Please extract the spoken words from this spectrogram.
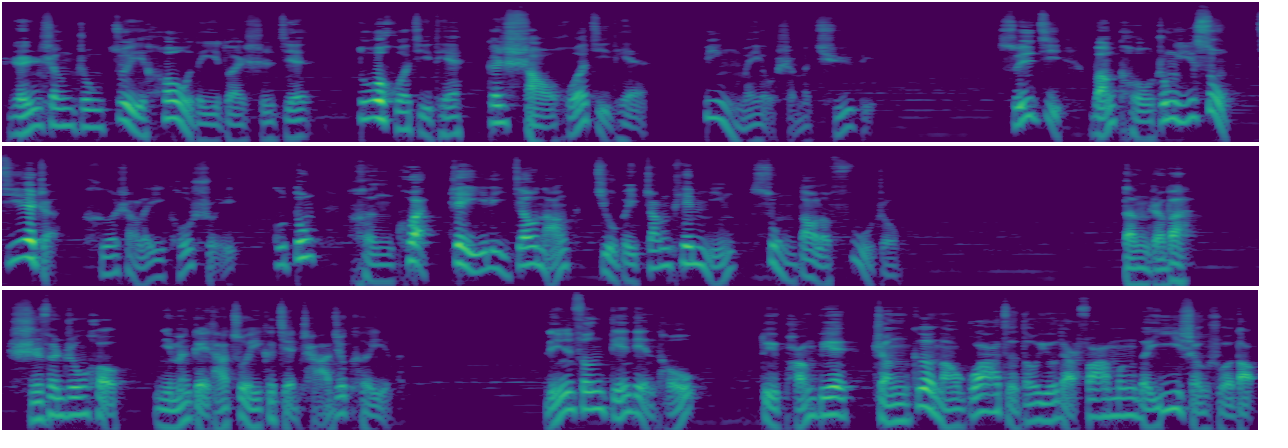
人生中最后的一段时间，多活几天跟少活几天，并没有什么区别。随即往口中一送，接着喝上了一口水，咕咚！很快，这一粒胶囊就被张天明送到了腹中。等着吧，十分钟后你们给他做一个检查就可以了。林峰点点头，对旁边整个脑瓜子都有点发懵的医生说道：“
